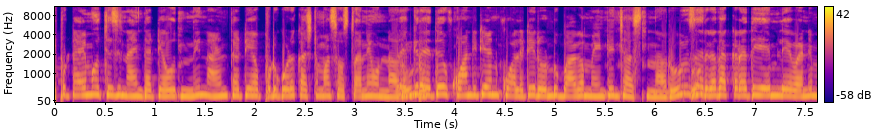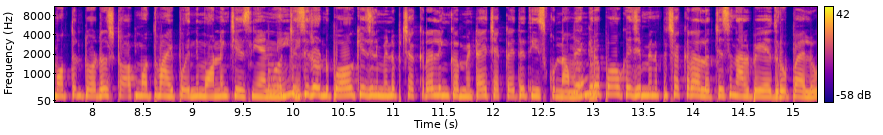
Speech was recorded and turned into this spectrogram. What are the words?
అప్పుడు టైం వచ్చేసి నైన్ థర్టీ అవుతుంది. నైన్ థర్టీ అప్పుడు కూడా కస్టమర్స్ వస్తానే ఉన్నారు. దగ్గర అయితే క్వాంటిటీ అండ్ క్వాలిటీ రెండు బాగా మెయింటైన్ చేస్తున్నారు. చూసారు కదా అక్కడైతే ఏం లేవండి. మొత్తం టోటల్ స్టాక్ మొత్తం అయిపోయింది మార్నింగ్ చేసిన అన్ని. వచ్చేసి రెండు పావు కేజీ మినప చక్రాలు ఇంకా మిఠాయి చెక్క అయితే తీసుకున్నాము. దగ్గర పావు కేజీ మినప చక్రాలు వచ్చేసి నలభై ఐదు రూపాయలు.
